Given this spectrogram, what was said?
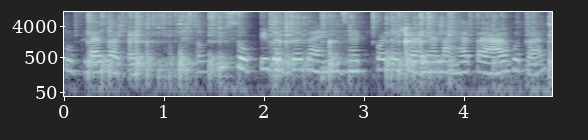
फुटल्या जात आहेत. अगदी सोपी पद्धत आहे झटपट अशा ह्या लाह्या तयार होतात.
